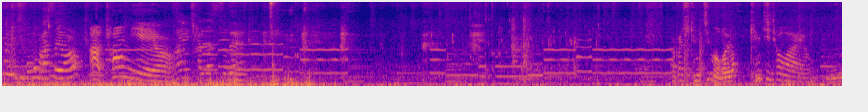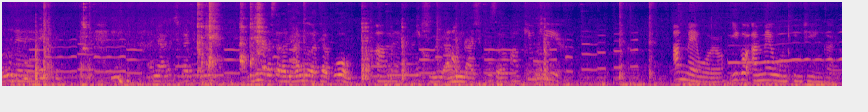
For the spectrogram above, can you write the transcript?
팥칼국수 먹어봤어요? 아, 처음이에요. 아이, 잘났어. 네. 김치 먹어요? 김치 좋아요. 음. 네. 아니 아가씨가 지금 우리나라 사람이 아닌 것 같아갖고 아, 네. 혹시 안 먹나 싶어서 아, 김치 안 매워요. 이거 안 매운 김치인가요?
